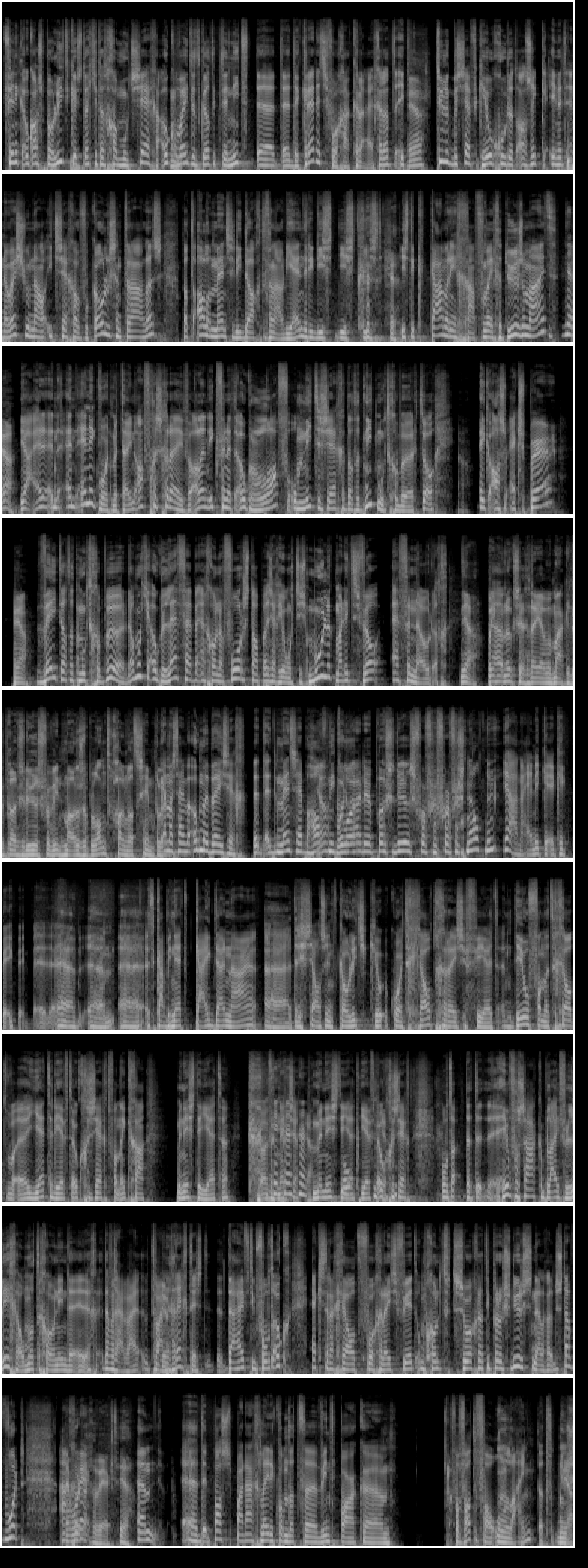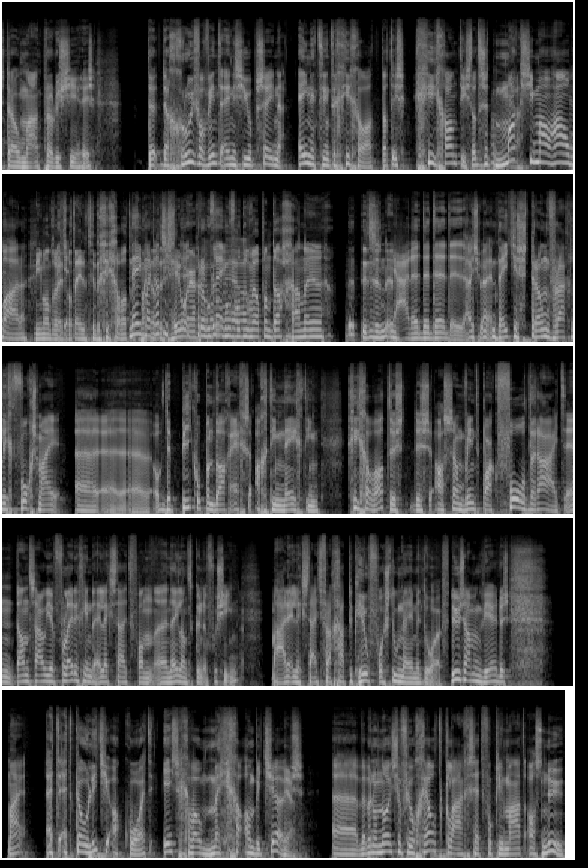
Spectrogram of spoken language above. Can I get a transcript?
Vind ik ook als politicus dat je dat gewoon moet zeggen. Ook al mhm. weet ik dat ik er niet de, de, de credits voor ga krijgen. Dat ik, Tuurlijk besef ik heel goed dat als ik in het NOS-journaal iets zeg over kolencentrales. dat alle mensen die dachten van nou, die Henry die, die, die, die is de Kamer ingegaan vanwege duurzaamheid. Ja, ja en, en, en ik word meteen afgeschreven. Alleen ik vind het ook laf om niet te zeggen dat het niet moet gebeuren. Terwijl ik als expert ja. weet dat het moet gebeuren. Dan moet je ook lef hebben en gewoon naar voren stappen en zeggen: jongens, het is moeilijk, maar dit is wel even nodig. Ja, maar je kan ehm, ook zeggen: nou ja, we maken de procedures voor windmolens op land gewoon wat simpeler. Ja, maar zijn we ook mee bezig? De, de, mensen hebben half niet Worden daar de procedures voor, voor, voor, versneld nu? Ja, nou, en ik, ik, ik, ik uh, uh, het kabinet kijkt daarnaar. er is zelfs in het coalitieakkoord geld gereserveerd. Een deel van het geld, Jette die heeft ook gezegd: van ik ga minister Jette, minister Jette, die heeft ook gezegd dat, dat, heel veel zaken blijven liggen, omdat er gewoon in de, daar zijn te weinig recht is. Daar heeft hij bijvoorbeeld ook extra geld voor gereserveerd om gewoon te zorgen dat die procedures sneller gaan. Dus daar wordt aan daar gewerkt. Wordt gewerkt ja. Um, uh, pas een paar dagen geleden kwam dat uh, windpark uh, van Vattenval online, dat nu ja. stroom aan het produceren is. De, de groei van windenergie op zee naar 21 gigawatt, dat is gigantisch. Dat is het maximaal haalbare. Niemand weet wat 21 gigawatt is, nee, maar, dat, is heel erg probleem. Hoeveel doen we op een dag aan de... Dit is een, Ja, de, de, de, als je een beetje stroomvraag ligt volgens mij uh, op de piek op een dag ergens 18, 19 gigawatt. Dus, dus als zo'n windpark vol draait, en dan zou je volledig in de elektriciteit van uh, Nederland kunnen voorzien. Maar de elektriciteitsvraag gaat natuurlijk heel fors toenemen door verduurzaming weer. Dus, maar het, het coalitieakkoord is gewoon mega ambitieus. Uh, we hebben nog nooit zoveel geld klaargezet voor klimaat als nu.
